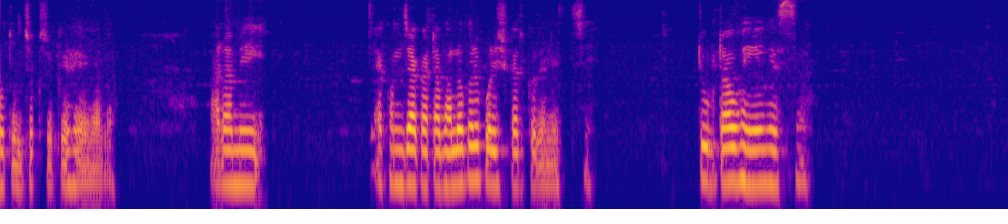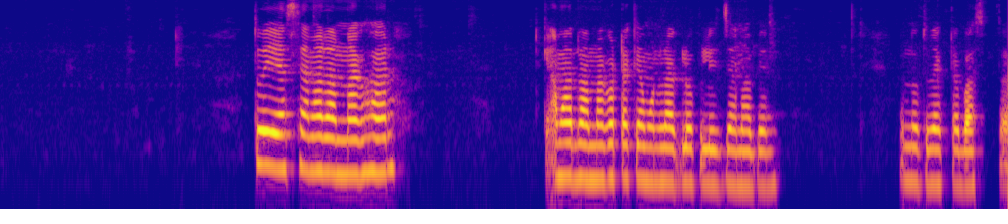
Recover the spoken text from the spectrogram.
নতুন চকচকে হয়ে গেল। আর আমি এখন জায়গাটা ভালো করে পরিষ্কার করে নিচ্ছি। টুলটাও ভেঙে গেছে। তো এই আছে আমার রান্নাঘর। আমার রান্নাঘরটা কেমন লাগল প্লিজ জানাবেন। নতুন একটা বাস্তা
